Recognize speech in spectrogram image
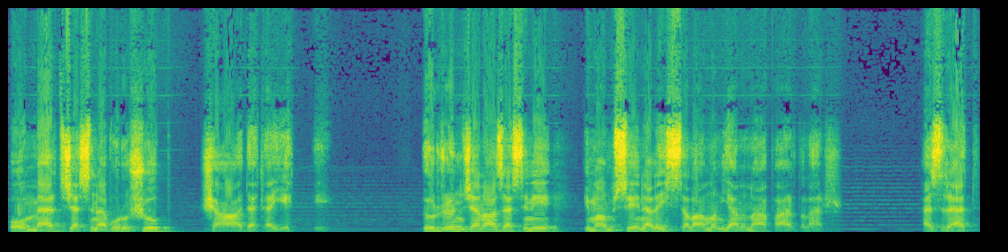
O mərdcəsinə vuruşub şəhadətə yetdi. Hürrün cənazəsini İmam Hüseyin əleyhissalamın yanına apardılar. Həzrət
